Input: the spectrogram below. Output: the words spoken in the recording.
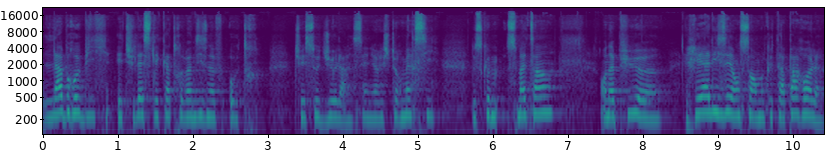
la brebis et tu laisses les 99 autres. Tu es ce Dieu-là, Seigneur, et je te remercie de ce que ce matin, on a pu euh, réaliser ensemble que ta parole,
